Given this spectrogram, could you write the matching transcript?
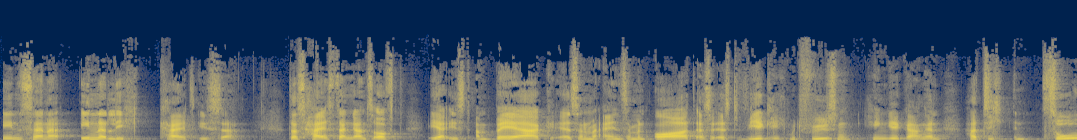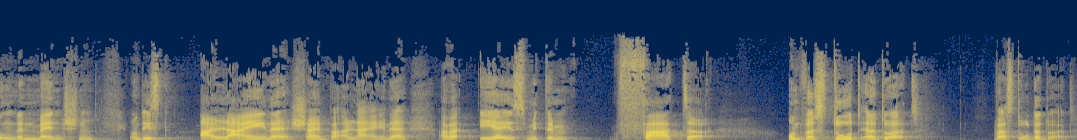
In seiner Innerlichkeit ist er. Das heißt dann ganz oft, er ist am Berg, er ist an einem einsamen Ort, also er ist wirklich mit Füßen hingegangen, hat sich entzogen den Menschen und ist alleine, scheinbar alleine, aber er ist mit dem Vater. Und was tut er dort? Was tut er dort?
